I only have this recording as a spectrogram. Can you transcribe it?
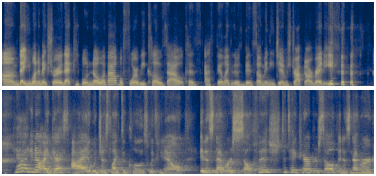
um, that you want to make sure that people know about before we close out. Because I feel like there's been so many gems dropped already. yeah, you know, I guess I would just like to close with, you know, it is never selfish to take care of yourself. It is never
